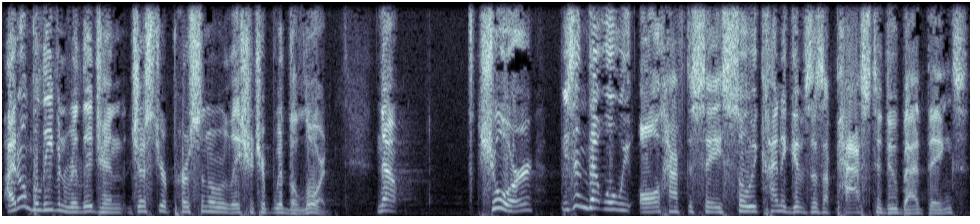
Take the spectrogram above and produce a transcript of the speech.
"I don't believe in religion, just your personal relationship with the Lord." Now, sure, isn't that what we all have to say? So it kind of gives us a pass to do bad things.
